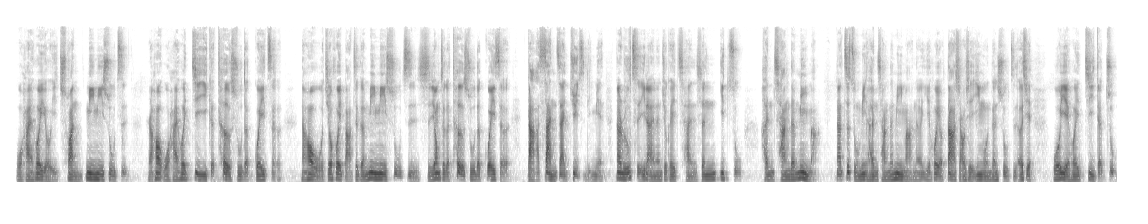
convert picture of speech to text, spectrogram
我还会有一串秘密数字，然后我还会记一个特殊的规则，然后我就会把这个秘密数字使用这个特殊的规则打散在句子里面。那如此一来呢，就可以产生一组很长的密码。那这组密很长的密码呢，也会有大小写英文跟数字，而且我也会记得住。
